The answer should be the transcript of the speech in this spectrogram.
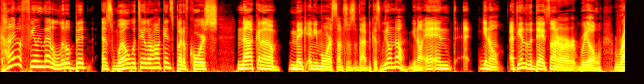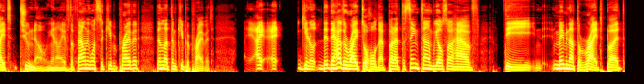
Kind of feeling that a little bit as well with Taylor Hawkins, but of course, not gonna make any more assumptions of that because we don't know, you know. And, and uh, you know, at the end of the day, it's not our real right to know. You know, if the family wants to keep it private, then let them keep it private. I, I you know, they, they have the right to hold that, but at the same time, we also have the maybe not the right, but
